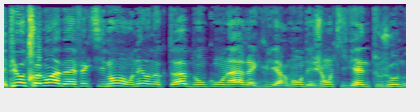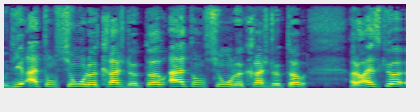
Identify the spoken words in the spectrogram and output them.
Et puis autrement, eh ben, effectivement, on est en octobre, donc on a régulièrement des gens qui viennent toujours nous dire attention, le crash d'octobre, attention, le crash d'octobre. Alors, est-ce que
